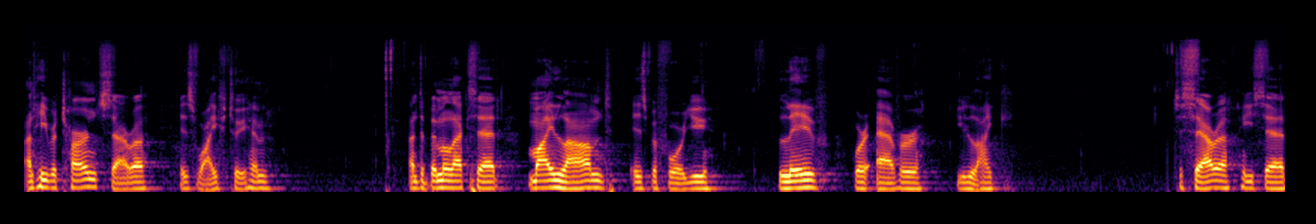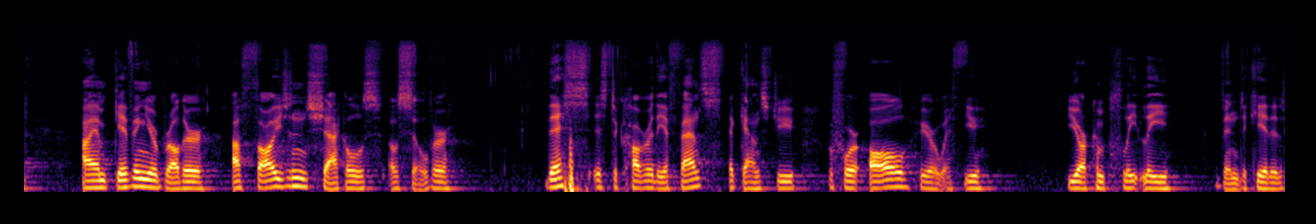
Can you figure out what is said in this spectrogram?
and he returned Sarah, his wife, to him. And Abimelech said, my land is before you. Live wherever you like. To Sarah, he said, I am giving your brother a thousand shekels of silver. This is to cover the offense against you before all who are with you. You are completely vindicated.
